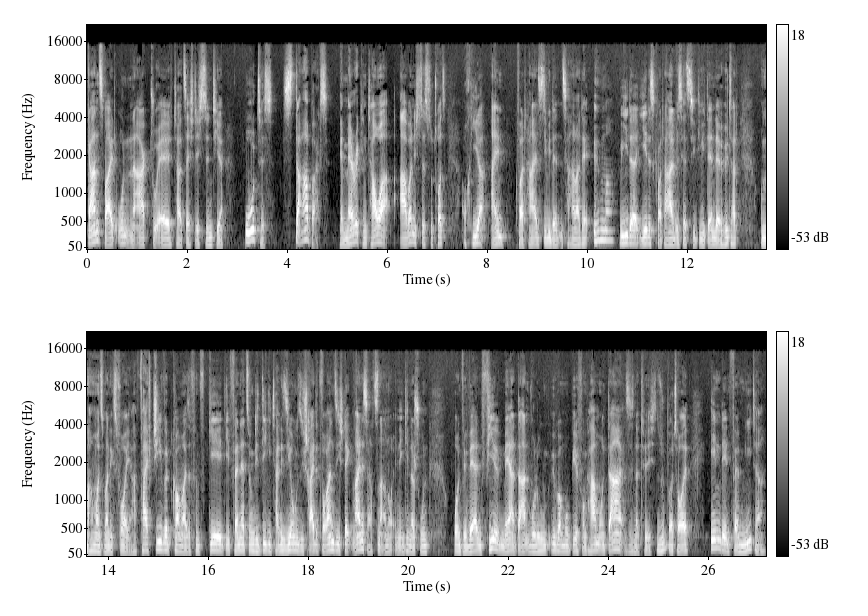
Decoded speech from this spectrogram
Ganz weit unten aktuell tatsächlich sind hier Otis, Starbucks, American Tower, aber nichtsdestotrotz auch hier ein Quartalsdividendenzahler, der immer wieder jedes Quartal bis jetzt die Dividende erhöht hat und machen wir uns mal nichts vor, ja. 5G wird kommen, also 5G, die Vernetzung, die Digitalisierung, sie schreitet voran, sie steckt meines Erachtens auch noch in den Kinderschuhen. Und wir werden viel mehr Datenvolumen über Mobilfunk haben. Und da ist es natürlich super toll, in den Vermieter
